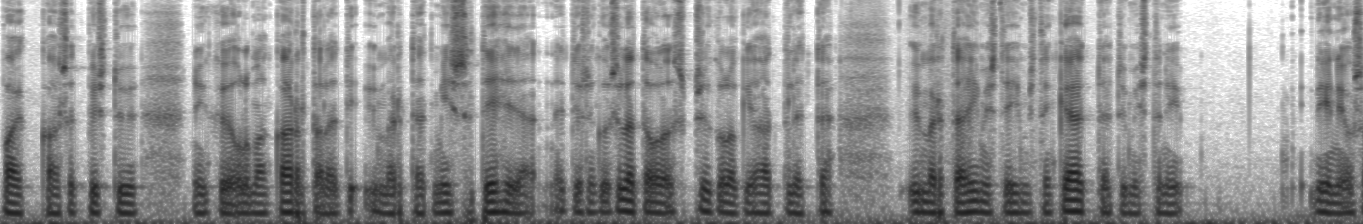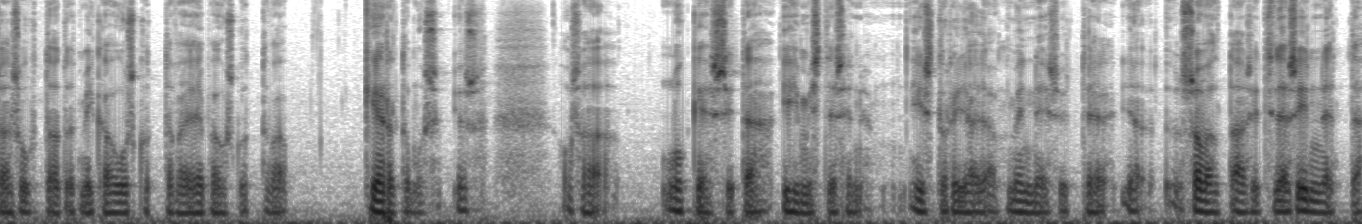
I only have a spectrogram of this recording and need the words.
paikkaansa, että pystyy niin olemaan kartalla, että ymmärtää, että missä tehdään. Että jos niin sillä tavalla psykologia ajattelee, että ymmärtää ihmisten ihmisten käyttäytymistä, niin niin ne osaa suhtautua, että mikä on uskottava ja epäuskottava kertomus, jos osaa lukea sitä ihmisten sen historiaa ja menneisyyttä ja soveltaa sit sitä sinne, että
